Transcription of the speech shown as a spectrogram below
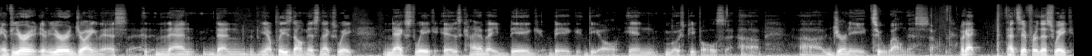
If you're if you're enjoying this, then then you know please don't miss next week. Next week is kind of a big big deal in most people's uh, uh, journey to wellness. So okay, that's it for this week.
